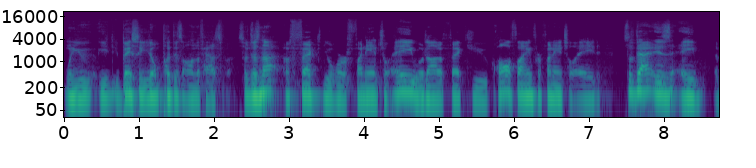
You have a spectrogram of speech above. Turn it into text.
when you, you basically you don't put this on the FAFSA. So it does not affect your financial aid, will not affect you qualifying for financial aid. So that is a, a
